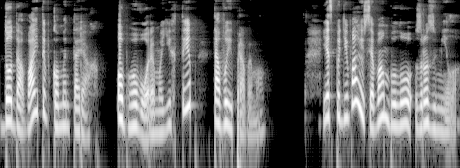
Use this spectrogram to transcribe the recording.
Додавайте в коментарях. Обговоримо їх тип та виправимо. Я сподіваюся, вам було зрозуміло.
